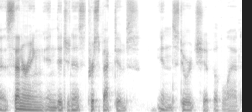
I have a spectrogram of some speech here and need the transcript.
uh, centering Indigenous perspectives in stewardship of land?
